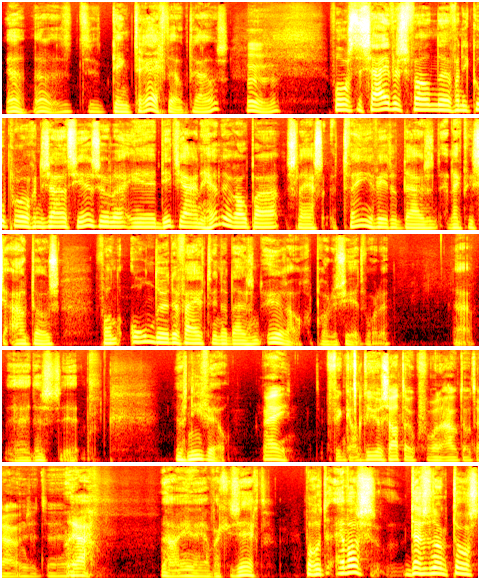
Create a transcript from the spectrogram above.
Ja, nou, dat, ik denk terecht ook trouwens. Hmm. Volgens de cijfers van, eh, van die koepelorganisatie hè, zullen eh, dit jaar in heel Europa slechts 42.000 elektrische auto's van onder de 25.000 euro geproduceerd worden. Nou, eh, dat, is, eh, dat is niet veel. Nee, vind ik al duur zat ook voor een auto trouwens. Het, eh, Ja, nou ja, wat je zegt. Maar goed, er was desondanks toch,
